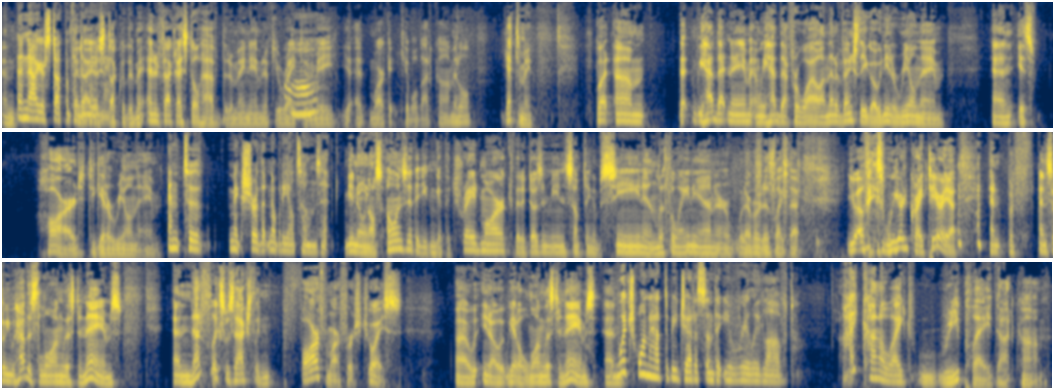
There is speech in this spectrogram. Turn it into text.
And, and now you're stuck with the and domain now you're name. stuck with the domain. And in fact, I still have the domain name. And if you write Aww. to me at marketkibble.com, it'll get to me. But um, that, we had that name and we had that for a while. And then eventually you go, we need a real name. And it's hard to get a real name. And to make sure that nobody else owns it. You know, no one else owns it, that you can get the trademark, that it doesn't mean something obscene and Lithuanian or whatever it is like that. You have these weird criteria, and but and so you have this long list of names, and Netflix was actually far from our first choice. Uh, you know, we had a long list of names, and which one had to be jettisoned that you really loved? I kind of liked Replay.com.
